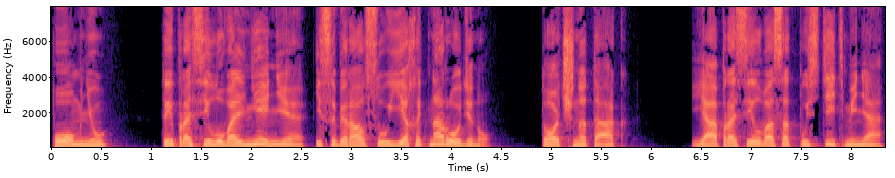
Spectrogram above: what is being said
Помню, ты просил увольнения и собирался уехать на родину. Точно так. Я просил вас отпустить меня,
